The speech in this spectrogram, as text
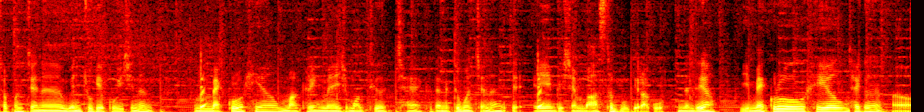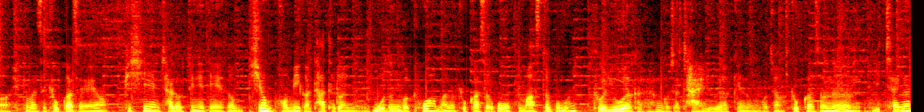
첫 번째는 왼쪽에 보이시는 매크로 히어 마케팅 매니지먼트 책, 그 다음에 두 번째는 이제 AMPCM 마스터북이라고 있는데요. 이 매크로 히어 책은 어, 쉽게 말해서 교과서예요. PCM 자격증에 대해서 시험 범위가 다 들어있는 모든 걸 포함하는 교과서고 마스터북은 그걸 요약을 한 거죠. 잘 요약해 놓은 거죠. 교과서는 이 책은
